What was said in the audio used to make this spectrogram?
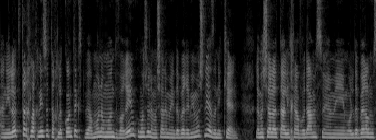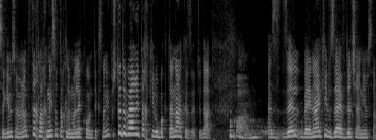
אני לא אצטרך להכניס אותך לקונטקסט בהמון המון דברים, כמו שלמשל אם אני אדבר עם אמא שלי, אז אני כן. למשל על תהליכי עבודה מסוימים, או לדבר על מושגים מסוימים, אני לא אצטרך להכניס אותך למלא קונטקסט. אני פשוט אדבר איתך כאילו בקטנה כזה, את יודעת. נכון. אז זה בעיניי כאילו זה ההבדל שאני עושה.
